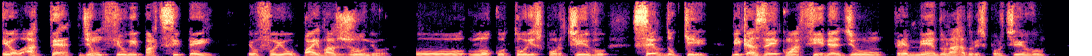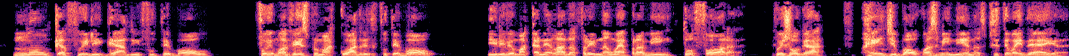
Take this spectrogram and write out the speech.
eu até de um filme participei. Eu fui o Paiva Júnior, o locutor esportivo, sendo que me casei com a filha de um tremendo narrador esportivo, nunca fui ligado em futebol, fui uma vez para uma quadra de futebol e ele veio uma canelada, falei, não é para mim, tô fora. Fui jogar handball com as meninas, pra você ter uma ideia.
